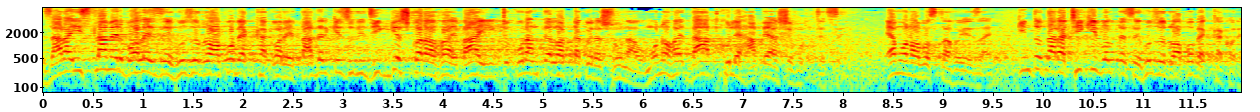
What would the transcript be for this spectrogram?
যারা ইসলামের বলে যে হুজুররা অপব্যাখ্যা করে, তাদেরকে যদি জিজ্ঞেস করা হয়, ভাই, একটু কোরআন তেলটা করে শোনাও। মনে হয় দাঁত খুলে হাতে আসে পড়তেছে। এমন অবস্থা হয়ে যায়। কিন্তু তারা ঠিকই বলতেছে, হুজুররা অপব্যাখ্যা করে।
